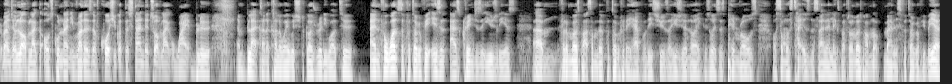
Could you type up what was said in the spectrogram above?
Reminds me a lot of like the old school 90 runners. And of course, you've got the standard sort of like white, blue, and black kind of colorway, which goes really well too. And for once, the photography isn't as cringe as it usually is. Um, for the most part, some of the photography they have for these shoes are usually annoying. There's always just pin rolls or someone's tattoos on the side of their legs. But for the most part, I'm not mad at this photography. But yeah,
